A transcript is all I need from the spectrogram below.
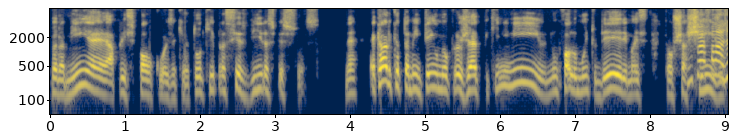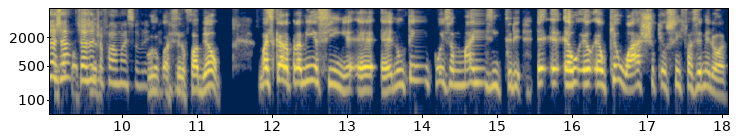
Para mim é a principal coisa que eu estou aqui para servir as pessoas. Né? É claro que eu também tenho o meu projeto pequenininho, não falo muito dele, mas é o A gente Xaxim, vai falar, já, já, já, a gente vai falar mais sobre com o meu parceiro Fabião. Mas, cara, para mim, assim, é, é- não tem coisa mais incrível. É, é- é o- é- é o que eu acho que eu sei fazer melhor,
